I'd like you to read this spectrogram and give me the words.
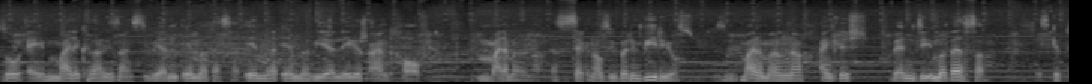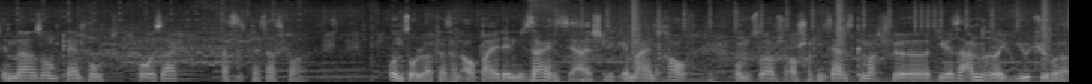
so, ey, meine Kanaldesigns, die werden immer besser. Immer, immer wieder lege ich einen drauf. Meiner Meinung nach. Das ist ja genauso wie bei den Videos. Die sind meiner Meinung nach eigentlich werden sie immer besser. Es gibt immer so einen kleinen Punkt, wo ich sage, das ist besser als vorher. Und so läuft das halt auch bei den Designs. Ja, ich lege immer einen drauf. Und so habe ich auch schon Designs gemacht für diverse andere YouTuber,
